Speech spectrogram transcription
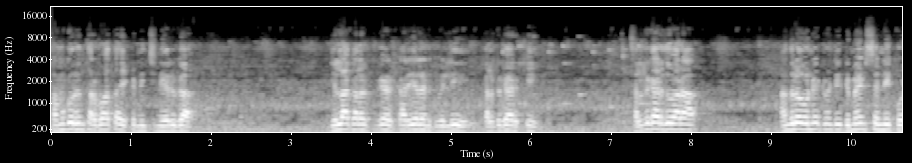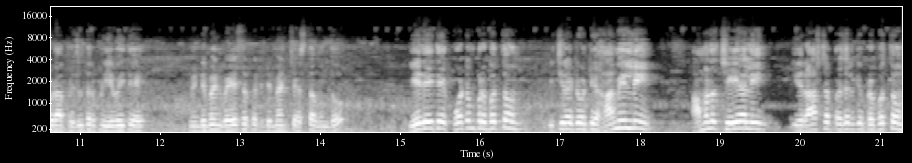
సమకూరిన తర్వాత ఇక్కడి నుంచి నేరుగా జిల్లా కలెక్టర్ గారి కార్యాలయానికి వెళ్ళి కలెక్టర్ గారికి కలెక్టర్ గారి ద్వారా అందులో ఉన్నటువంటి డిమాండ్స్ అన్నీ కూడా ప్రజల తరపున ఏవైతే మేము డిమాండ్ వైఎస్ఆర్ పార్టీ డిమాండ్ చేస్తూ ఉందో ఏదైతే కూటమి ప్రభుత్వం ఇచ్చినటువంటి హామీల్ని అమలు చేయాలి ఈ రాష్ట్ర ప్రజలకి ప్రభుత్వం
